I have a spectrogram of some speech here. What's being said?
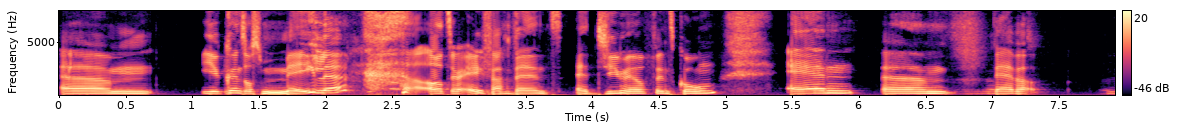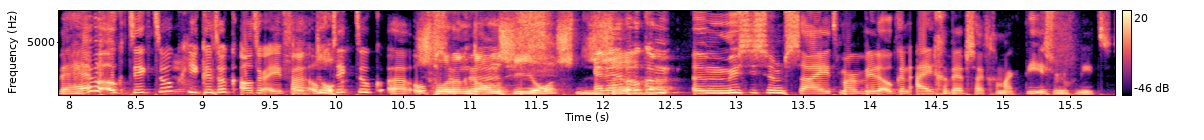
Ehm, je kunt ons mailen, alterevaband.gmail.com. En ehm, we, hebben, we hebben ook TikTok. Je kunt ook Alter Eva TikTok. op TikTok eh opzoeken. voor een dansje, jongens. Dus, en we hebben eh, ook een, een Musicum site, maar we willen ook een eigen website gaan maken. Die is er nog niet.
